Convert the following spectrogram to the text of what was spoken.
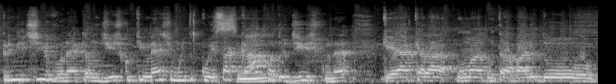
primitivo, né? Que é um disco que mexe muito com isso. Sim. A capa do disco, né? Que é aquela. Uma, um trabalho do.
